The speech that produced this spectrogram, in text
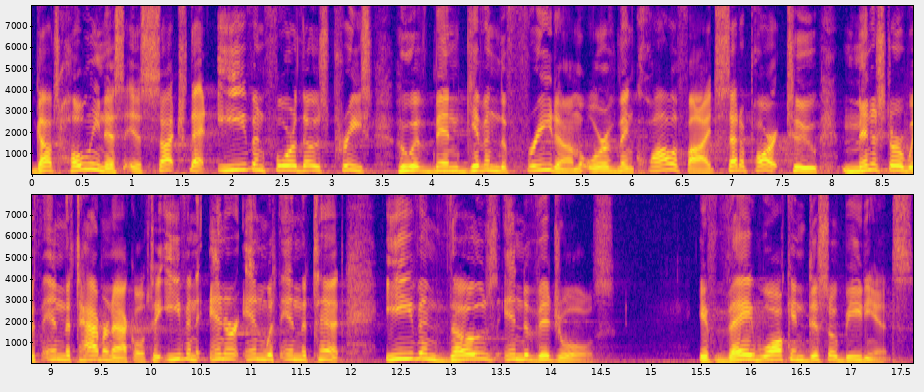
God's holiness is such that even for those priests who have been given the freedom or have been qualified, set apart to minister within the tabernacle, to even enter in within the tent, even those individuals, if they walk in disobedience,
